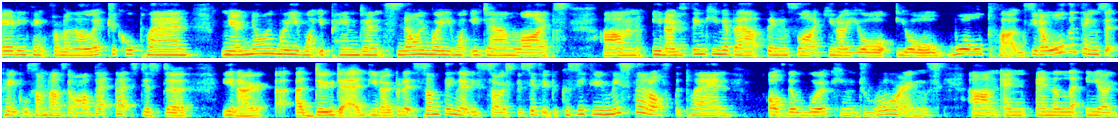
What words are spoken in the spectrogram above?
anything from an electrical plan, you know, knowing where you want your pendants, knowing where you want your downlights, um, you know, thinking about things like, you know, your your wall plugs, you know, all the things that people sometimes go, oh, that that's just a, you know, a doodad, you know, but it's something that is so specific because if you miss that off the plan of the working drawings um, and and you know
